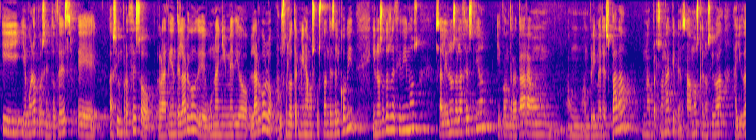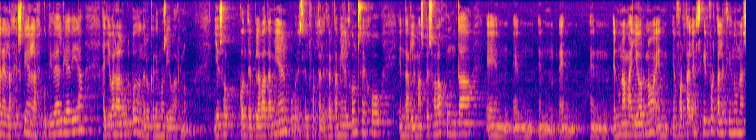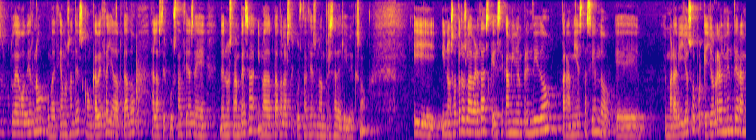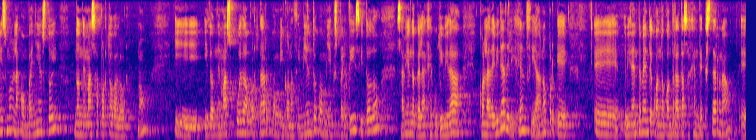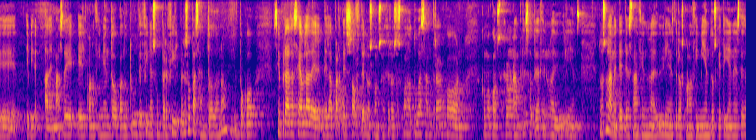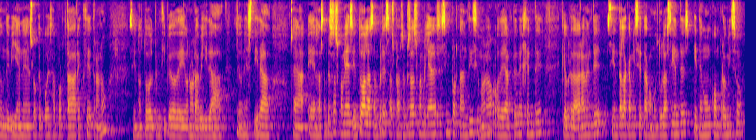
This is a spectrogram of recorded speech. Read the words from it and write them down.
Y, bueno, pues entonces eh, ha sido un proceso relativamente largo, de un año y medio largo, lo, justo lo terminamos justo antes del COVID, y nosotros decidimos salirnos de la gestión y contratar a un, a un, a un primer espada, una persona que pensábamos que nos iba a ayudar en la gestión, en la ejecutividad del día a día, a llevar al grupo donde lo queremos llevar. ¿no? Y eso contemplaba también pues, el fortalecer también el Consejo, en darle más peso a la Junta, en, en, una mayor, ¿no? en, en, seguir fortaleciendo una estructura de gobierno, como decíamos antes, con cabeza y adaptado a las circunstancias de, nuestra empresa y no adaptado a las circunstancias de una empresa del IBEX. ¿no? Y, y, nosotros la verdad es que ese camino emprendido para mí está siendo... Eh, maravilloso porque yo realmente ahora mismo en la compañía estoy donde más aporto valor, ¿no? Y, donde más puedo aportar con mi conocimiento, con mi expertise y todo, sabiendo que la ejecutividad, con la debida diligencia, ¿no? porque eh, evidentemente cuando contratas a gente externa, eh, además del conocimiento, cuando tú defines un perfil, pero eso pasa en todo, ¿no? Y un poco, siempre ahora se habla de, la parte soft de los consejeros, es cuando tú vas a entrar con, como consejero en una empresa o te hacen una due diligence. No solamente te están haciendo una due diligence de los conocimientos que tienes, de dónde vienes, lo que puedes aportar, etcétera, ¿no? Sino todo el principio de honorabilidad, de honestidad. O sea, en las empresas familiares y en todas las empresas, para las empresas familiares es importantísimo ¿no? rodearte de gente que verdaderamente sienta la camiseta como tú la sientes y tenga un compromiso.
